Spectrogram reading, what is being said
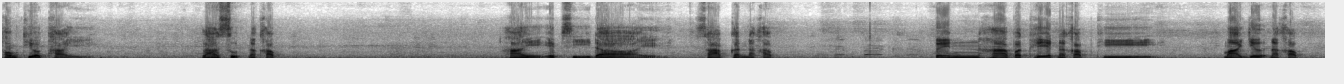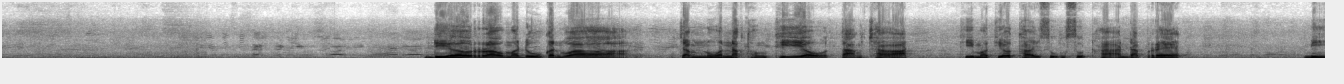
ท่องเที่ยวไทย ล่าสุดนะครับ ให้ FC ได้ ทราบกันนะครับ เป็น 5 ประเทศนะครับที่มาเยอะนะครับ เดี๋ยวเรามาดูกันว่าจำนวนนักท่องเที่ยวต่างชาติที่มาเที่ยวไทยสูงสุด 5 อันดับแรก มี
